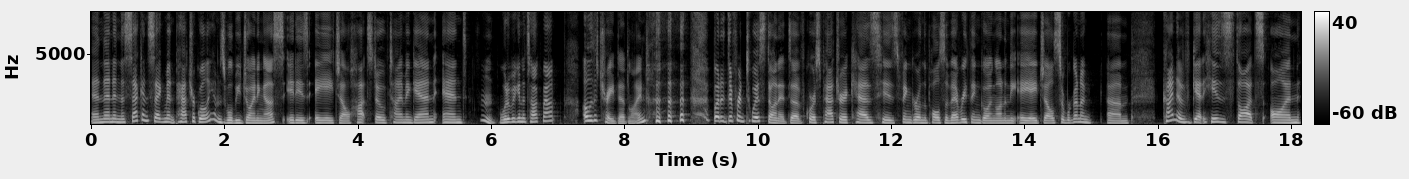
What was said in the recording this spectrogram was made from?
And then in the second segment, Patrick Williams will be joining us. It is AHL hot stove time again. And hmm, what are we going to talk about? Oh, the trade deadline, but a different twist on it. Of course, Patrick has his finger on the pulse of everything going on in the AHL. So we're going to um, kind of get his thoughts on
